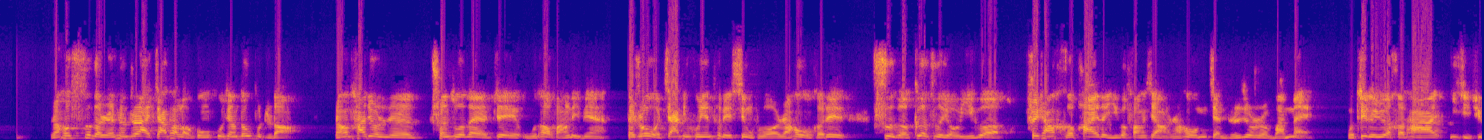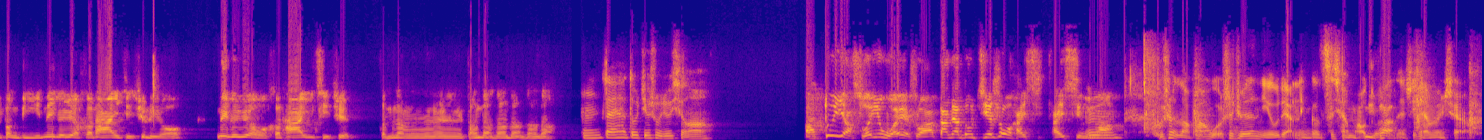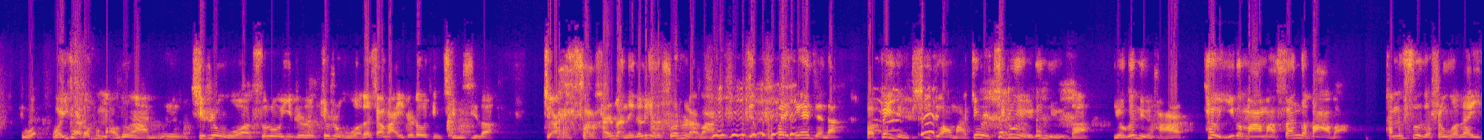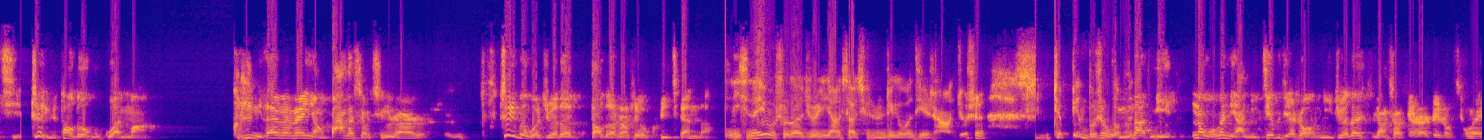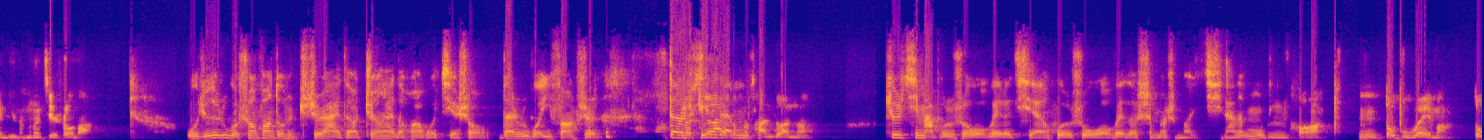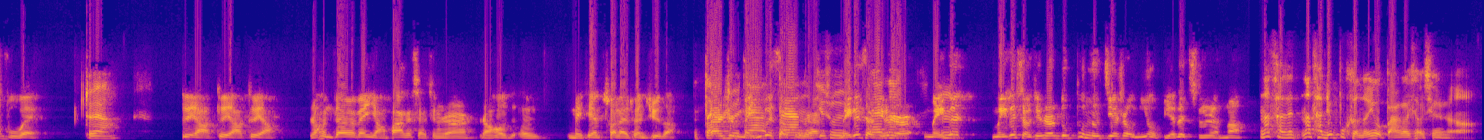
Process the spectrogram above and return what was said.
然后四个人生挚爱加她老公互相都不知道。然后他就是穿梭在这五套房里面。他说我家庭婚姻特别幸福，然后我和这四个各自有一个非常合拍的一个方向，然后我们简直就是完美。我这个月和他一起去蹦迪，那个月和他一起去旅游，那个月我和他一起去怎么怎么等等等等等等。嗯，大家都接受就行啊。啊，对呀，所以我也说啊，大家都接受还行还行啊。不是老潘，我是觉得你有点那个自相矛盾在这件问题上。我我一点都不矛盾啊，嗯，其实我思路一直就是我的想法一直都挺清晰的。就哎算了，还是把那个例子说出来吧，背景也简单，把背景剃掉嘛。就是其中有一个女的，有个女孩，她有一个妈妈，三个爸爸，他们四个生活在一起，这与道德无关嘛。可是你在外面养八个小情人儿，这个我觉得道德上是有亏欠的。你现在又说到就是养小情人这个问题上，就是这并不是我们。那你那我问你啊，你接不接受？你觉得养小情人这种行为，你能不能接受呢？我觉得如果双方都是挚爱的、真爱的话，我接受。但如果一方是，但是现在怎么判断呢？就是起码不是说我为了钱，或者说我为了什么什么其他的目的。嗯，好啊，嗯，都不为嘛，都不为。对啊。对呀，对呀，对呀。然后你在外边养八个小情人，然后呃每天窜来窜去的。但是每一个小情人，每个小情人，每个每个小情人都不能接受你有别的情人呢。那他那他就不可能有八个小情人啊。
